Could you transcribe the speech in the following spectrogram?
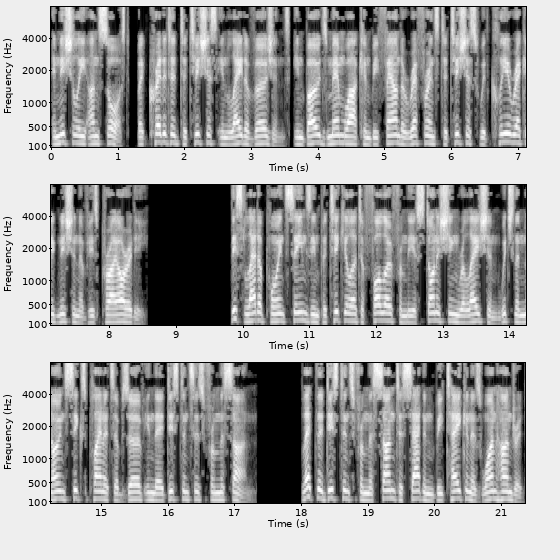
initially unsourced, but credited to Titius in later versions. In Bode's memoir can be found a reference to Titius with clear recognition of his priority, this latter point seems in particular to follow from the astonishing relation which the known six planets observe in their distances from the Sun. Let the distance from the Sun to Saturn be taken as 100,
